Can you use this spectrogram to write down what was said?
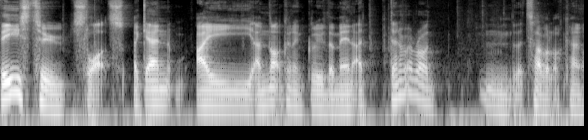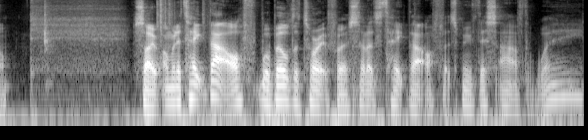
These two slots, again, I am not going to glue them in. I don't know where I... Hmm, let's have a look, hang on. So I'm going to take that off. We'll build the turret first, so let's take that off. Let's move this out of the way.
